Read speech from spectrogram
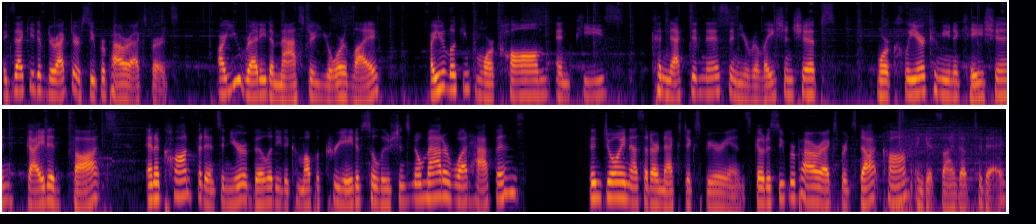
Executive Director of Superpower Experts. Are you ready to master your life? Are you looking for more calm and peace, connectedness in your relationships, more clear communication, guided thoughts? And a confidence in your ability to come up with creative solutions no matter what happens, then join us at our next experience. Go to superpowerexperts.com and get signed up today.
